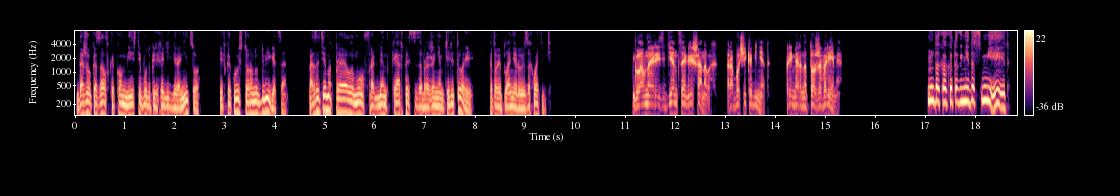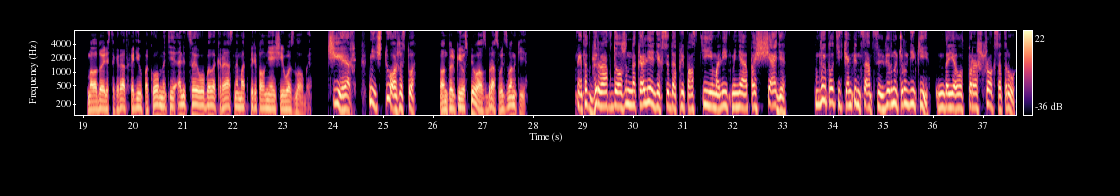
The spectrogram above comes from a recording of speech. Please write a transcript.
Даже указал, в каком месте буду переходить границу и в какую сторону двигаться, а затем отправил ему фрагмент карты с изображением территории, который планирую захватить. Главная резиденция Гришановых. Рабочий кабинет. Примерно то же время. «Да как это гнида смеет!» Молодой аристократ ходил по комнате, а лицо его было красным от переполняющей его злобы. «Червь! Ничтожество!» Он только и успевал сбрасывать звонки. Этот граф должен на коленях сюда приползти и молить меня о пощаде. Выплатить компенсацию, вернуть рудники. Да я его в порошок сотру.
